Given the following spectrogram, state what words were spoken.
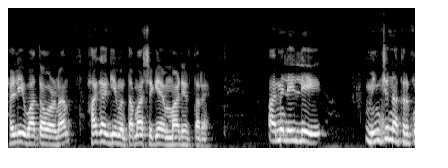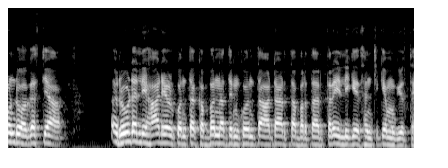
ಹಳ್ಳಿ ವಾತಾವರಣ. ಹಾಗಾಗಿ ತಮಾಷೆಗೆ ಮಾಡಿರ್ತಾರೆ. ಆಮೇಲೆ ಇಲ್ಲಿ ಮಿಂಚುನ ಕರ್ಕೊಂಡು ಅಗಸ್ತ್ಯ ರೋಡಲ್ಲಿ ಹಾಡು ಹೇಳ್ಕೊತ ಕಬ್ಬನ್ನು ತಿನ್ಕೊತ ಆಟ ಆಡ್ತಾ ಬರ್ತಾ ಇರ್ತಾರೆ. ಇಲ್ಲಿಗೆ ಸಂಚಿಕೆ ಮುಗಿಯುತ್ತೆ.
